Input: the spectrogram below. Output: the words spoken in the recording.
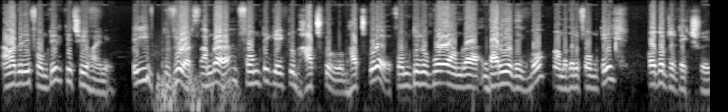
আমাদের এই ফোমটির কিছুই হয়নি। এই ভিউয়ার্স আমরা ফোমটিকে একটু ভাঁজ করব। ভাঁজ করে ফোমটির উপরে আমরা দাঁড়িয়ে দেখব আমাদের ফোমটি কতটা টেকসই।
